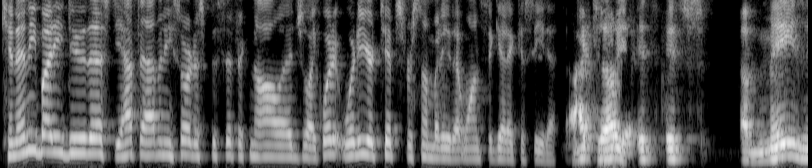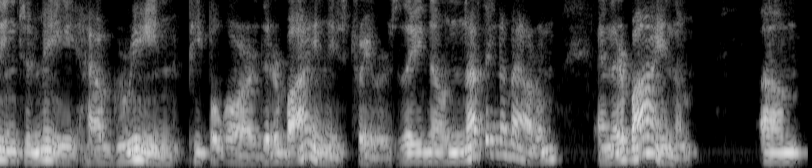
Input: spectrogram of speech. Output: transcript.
can anybody do this? Do you have to have any sort of specific knowledge? Like what what are your tips for somebody that wants to get a casita? I tell you, it's it's amazing to me how green people are that are buying these trailers. They know nothing about them, and they're buying them. Um,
